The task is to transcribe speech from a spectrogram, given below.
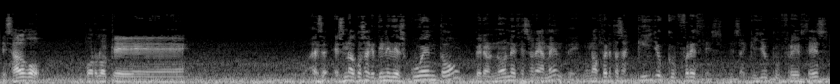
es algo por lo que es una cosa que tiene descuento, pero no necesariamente. Una oferta es aquello que ofreces, es aquello que ofreces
